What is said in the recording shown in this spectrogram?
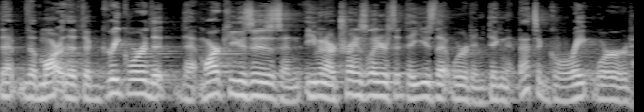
that the, Mar, that the Greek word that, that Mark uses, and even our translators, that they use that word indignant. That's a great word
